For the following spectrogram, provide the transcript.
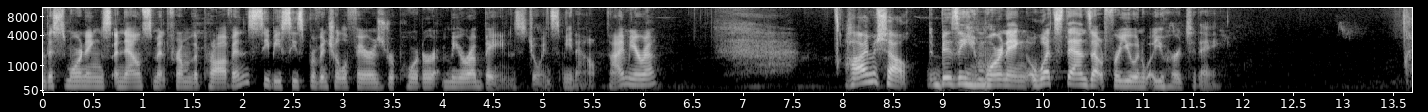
on this morning's announcement from the province, CBC's provincial affairs reporter Meera Bains joins me now. Hi, Meera. Hi, Michelle. Busy morning. What stands out for you in what you heard today?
